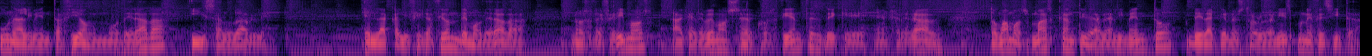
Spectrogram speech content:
una alimentación moderada y saludable. En la calificación de moderada nos referimos a que debemos ser conscientes de que, en general, tomamos más cantidad de alimento de la que nuestro organismo necesita,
